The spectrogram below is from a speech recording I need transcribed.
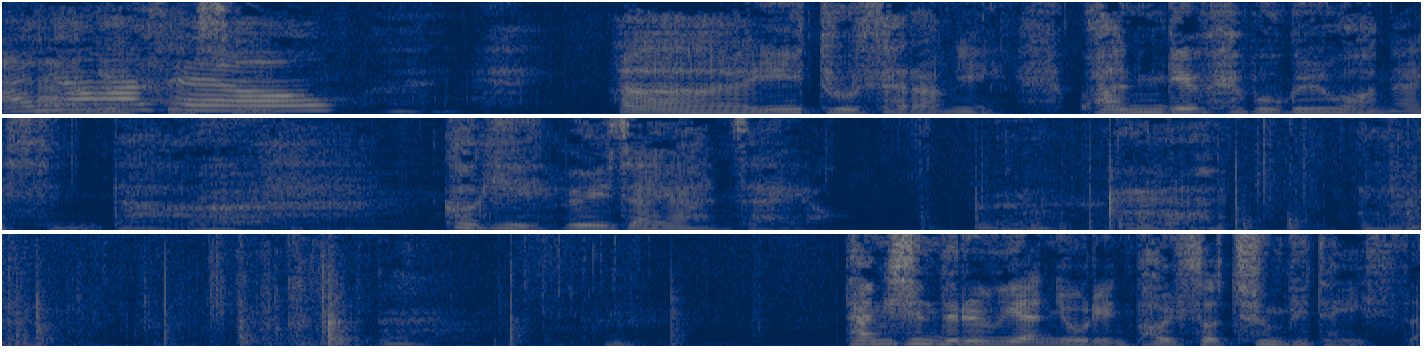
안녕하세요. 아, 이 두 사람이 관계 회복을 원하신다. 거기 의자에 앉아요. 당신들을 위한 요리는 벌써 준비돼 있어.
